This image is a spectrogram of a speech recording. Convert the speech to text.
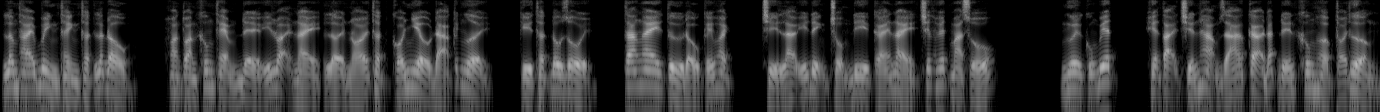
Lâm Thái Bình thành thật lắc đầu, hoàn toàn không thèm để ý loại này lời nói thật có nhiều đả kích người, kỳ thật đâu rồi, ta ngay từ đầu kế hoạch, chỉ là ý định trộm đi cái này chiếc huyết ma số. Ngươi cũng biết, hiện tại chiến hạm giá cả đắt đến không hợp thói thường,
